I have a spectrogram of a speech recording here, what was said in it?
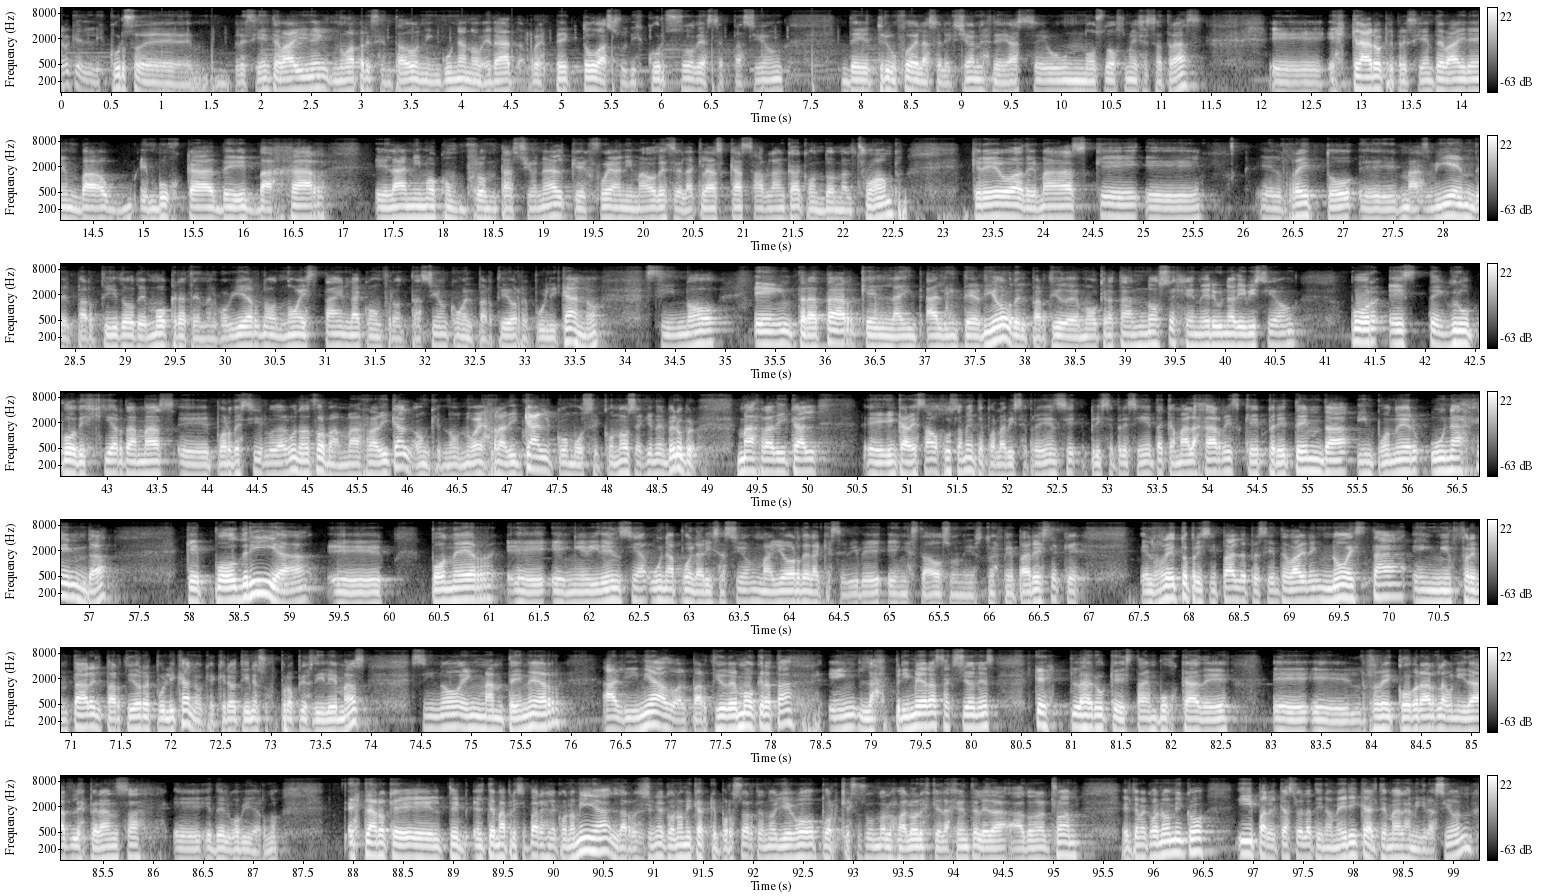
Creo que el discurso del presidente Biden no ha presentado ninguna novedad respecto a su discurso de aceptación del triunfo de las elecciones de hace unos dos meses atrás. Eh, es claro que el presidente Biden va en busca de bajar el ánimo confrontacional que fue animado desde la Casa Blanca con Donald Trump. Creo además que eh, el reto eh, más bien del Partido Demócrata en el gobierno no está en la confrontación con el Partido Republicano, sino en tratar que al interior del Partido Demócrata no se genere una división por este grupo de izquierda más, eh, por decirlo de alguna forma, más radical, aunque no, no es radical como se conoce aquí en el Perú, pero más radical, eh, encabezado justamente por la vicepresidenta Kamala Harris, que pretenda imponer una agenda que podría eh, poner en evidencia una polarización mayor de la que se vive en Estados Unidos. Entonces, me parece que el reto principal del presidente Biden no está en enfrentar el Partido Republicano, que creo tiene sus propios dilemas, sino en mantener alineado al Partido Demócrata en las primeras acciones, que es claro que está en busca de eh, recobrar la unidad, la esperanza eh, del gobierno. Es claro que el, tema principal es la economía, la recesión económica que por suerte no llegó porque eso es uno de los valores que la gente le da a Donald Trump, el tema económico y para el caso de Latinoamérica el tema de la migración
